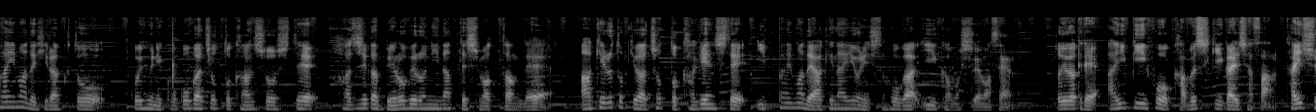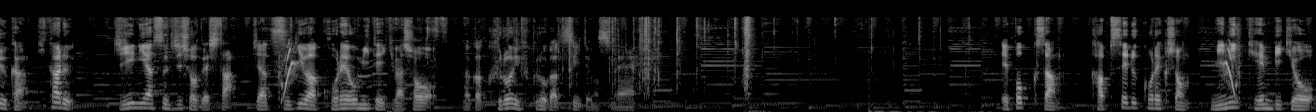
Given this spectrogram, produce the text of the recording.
ぱいまで開くと、こういう風にここがちょっと干渉して、端がベロベロになってしまったんで、開けるときはちょっと加減して、いっぱいまで開けないようにした方がいいかもしれません。というわけで IP4 株式会社さん大衆館光るジーニアス辞書でしたじゃあ次はこれを見ていきましょうなんか黒い袋がついてますね。エポックさんカプセルコレクションミニ顕微鏡。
